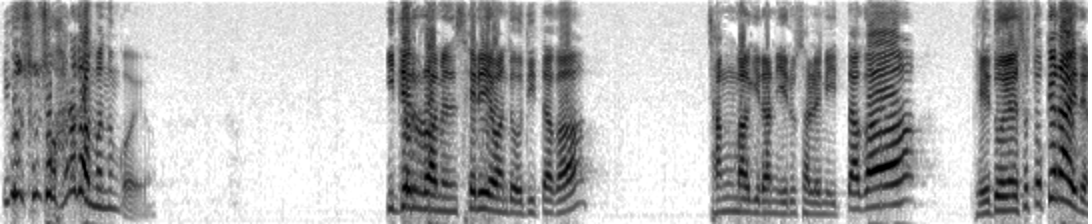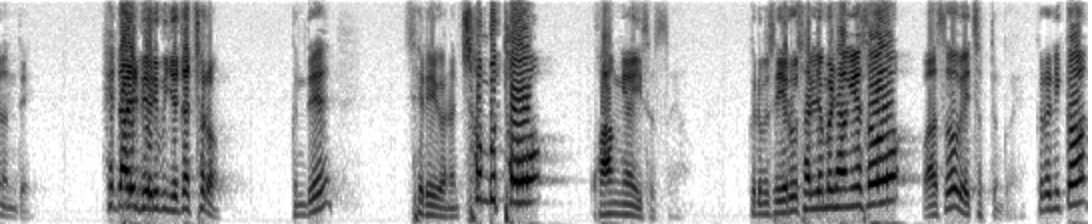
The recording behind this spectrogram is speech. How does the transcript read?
이건 순서가 하나도 안 맞는 거예요. 이대로라면 세례 요한도 어디 있다가 장막이라는 예루살렘에 있다가 배도에서 쫓겨나야 되는데 해달 별 입은 여자처럼. 근데 세례 요한은 처음부터 광야에 있었어요. 그러면서 예루살렘을 향해서 와서 외쳤던 거예요. 그러니까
